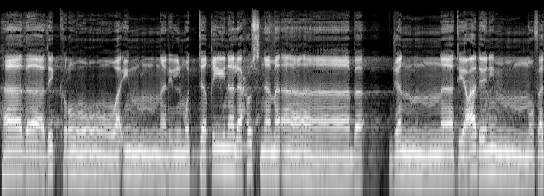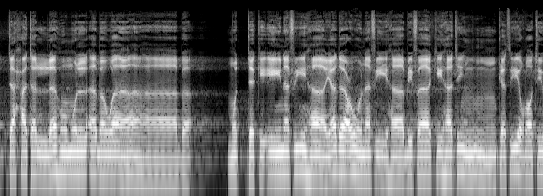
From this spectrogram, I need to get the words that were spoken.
هذا ذكر وإن للمتقين لحسن مآب. جنات عدن مفتحة لهم الأبواب. متكئين فيها يدعون فيها بفاكهة كثيرة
